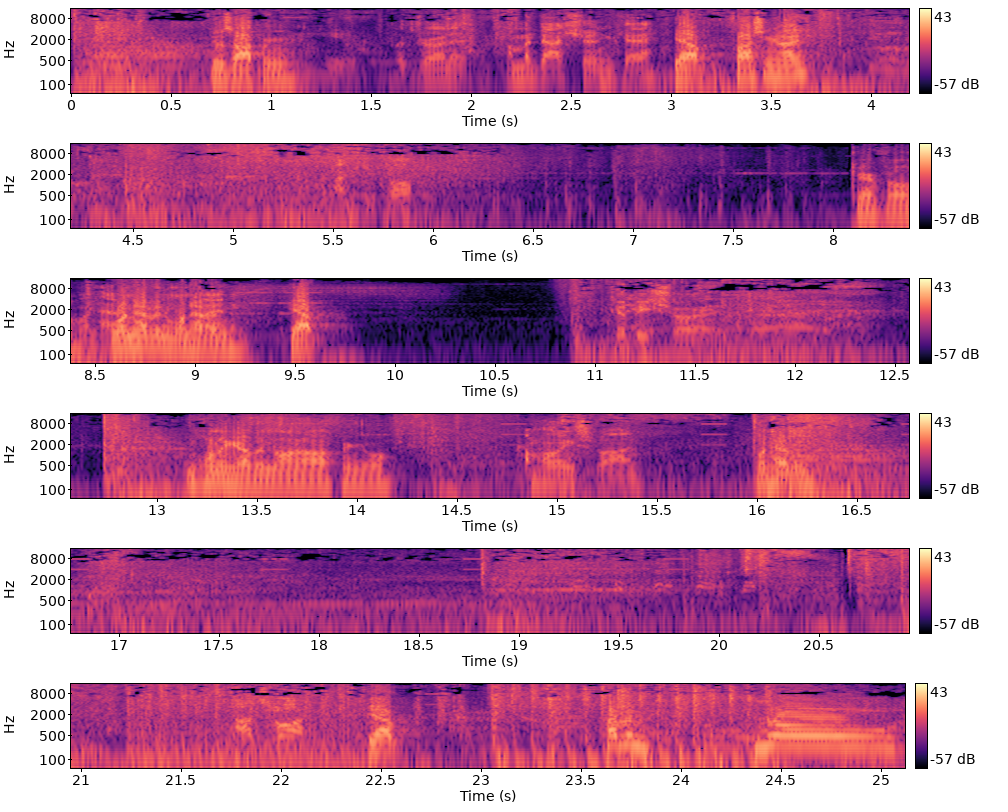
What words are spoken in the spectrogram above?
He was hopping. Let's run it. I'm gonna dash in, okay? Yep, flashing high. Back default. Careful. One One heaven, heaven, one heaven. Yep. Could be short, but I'm holding heaven on off angle. I'm holding spawn. One heaven. Out spawn. Yep. Heaven. No.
